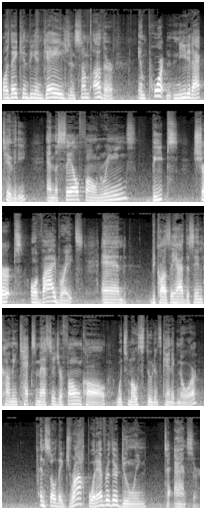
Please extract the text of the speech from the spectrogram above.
or they can be engaged in some other important needed activity, and the cell phone rings, beeps, chirps, or vibrates, and because they have this incoming text message or phone call, which most students can ignore. And so they drop whatever they're doing to answer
